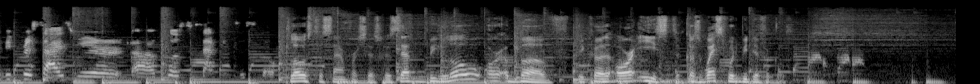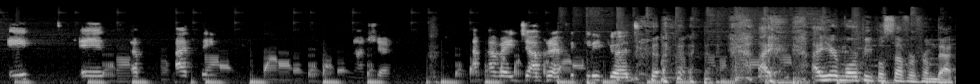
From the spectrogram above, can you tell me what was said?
to be precise, we're uh, close to San Francisco. Close to San Francisco. Is that below or above? Because or east? Because west would be difficult. It is, uh, I think, I'm not sure. I'm not very geographically good. I I hear more people suffer from that.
